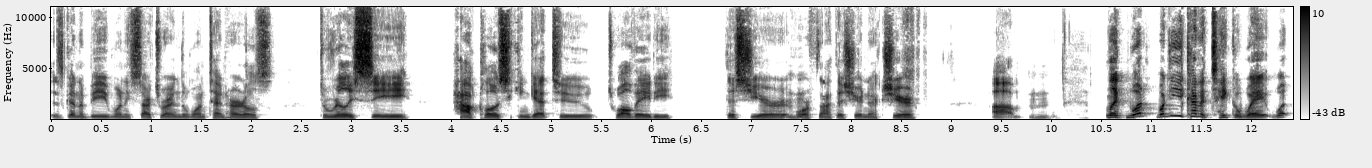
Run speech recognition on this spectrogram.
is going to be when he starts running the 110 hurdles to really see how close he can get to 1280 this year, Mhm. or if not this year, next year. Um, Mhm. Like, what what do you kind of take away? What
